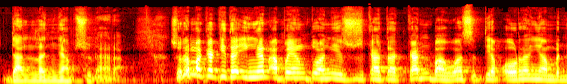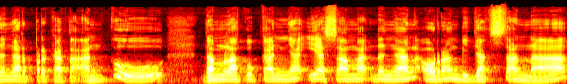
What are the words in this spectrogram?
dan lenyap saudara Sudah maka kita ingat apa yang Tuhan Yesus katakan bahwa setiap orang yang mendengar perkataanku dan melakukannya ia sama dengan orang bijaksana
